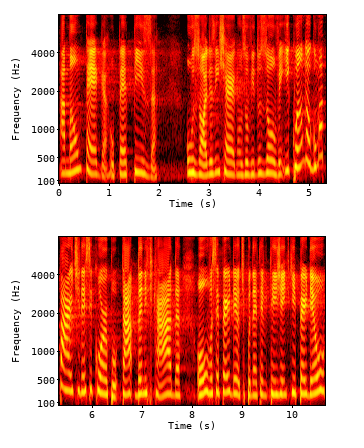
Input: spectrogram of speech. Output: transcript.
A mão pega, o pé pisa, os olhos enxergam, os ouvidos ouvem. E quando alguma parte desse corpo está danificada, ou você perdeu, tipo, né, tem, tem, gente que perdeu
